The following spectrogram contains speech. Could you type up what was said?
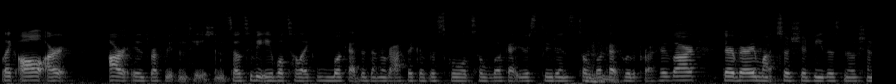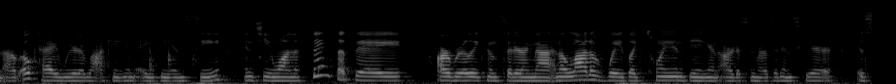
like all art art is representation. So to be able to like look at the demographic of the school, to look at your students, to mm-hmm. look at who the professors are, there very much so should be this notion of okay, we're lacking in A, B, and C, and so you want to think that they are really considering that in a lot of ways. Like Toyin being an artist in residence here is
